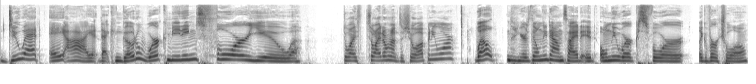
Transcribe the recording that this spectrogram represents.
Duet AI that can go to work meetings for you. Do I? So I don't have to show up anymore? Well, here's the only downside it only works for like virtual Like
